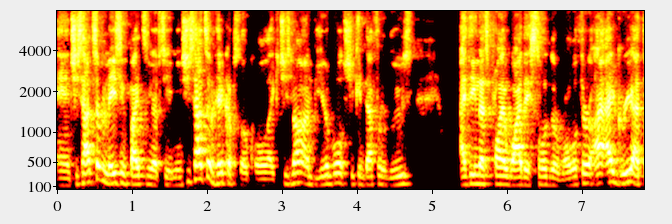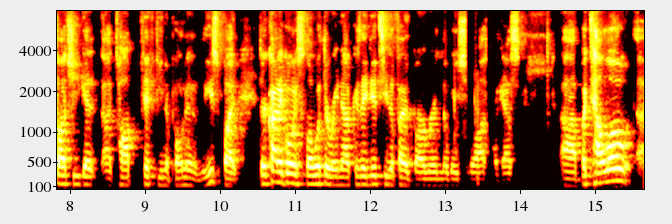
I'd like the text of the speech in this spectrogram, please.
and she's had some amazing fights in the UFC. I mean, she's had some hiccups though, Cole. Like she's not unbeatable. She can definitely lose. I think that's probably why they slowed their roll with her. I, I, agree. I thought she'd get a top 15 opponent at least, but they're kind of going slow with her right now because they did see the fight with Barber and the way she lost, I guess. Uh, Botelho, uh,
